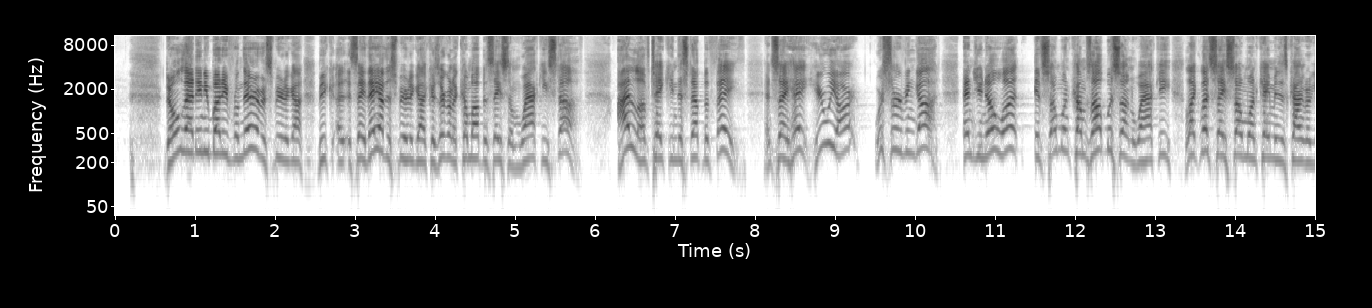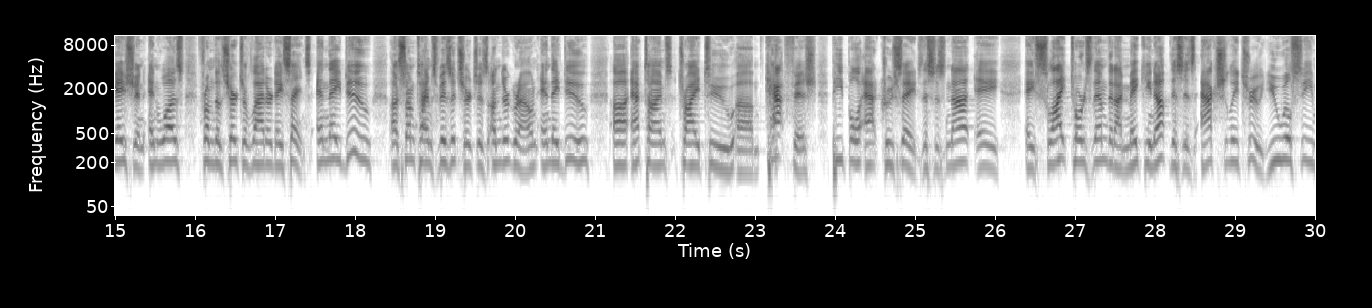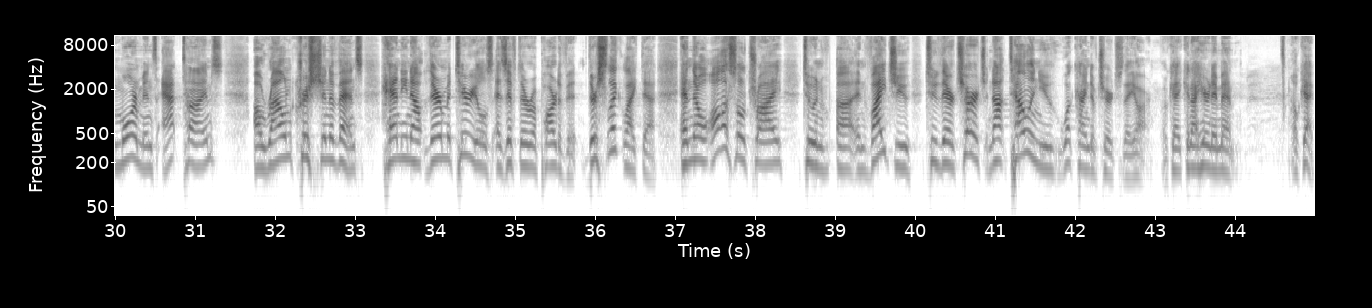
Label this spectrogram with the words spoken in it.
don't let anybody from there have a Spirit of God uh, say they have the Spirit of God because they're going to come up and say some wacky stuff. I love taking the step of faith and say, hey, here we are. We're serving God. And you know what? If someone comes up with something wacky, like let's say someone came in this congregation and was from the Church of Latter day Saints, and they do uh, sometimes visit churches underground, and they do uh, at times try to um, catfish people at crusades. This is not a, a slight towards them that I'm making up. This is actually true. You will see Mormons at times around Christian events handing out their materials as if they're a part of it. They're slick like that. And they'll also try to uh, invite you to their church, not telling you what kind of church they are. Okay, can I hear an amen? Okay,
